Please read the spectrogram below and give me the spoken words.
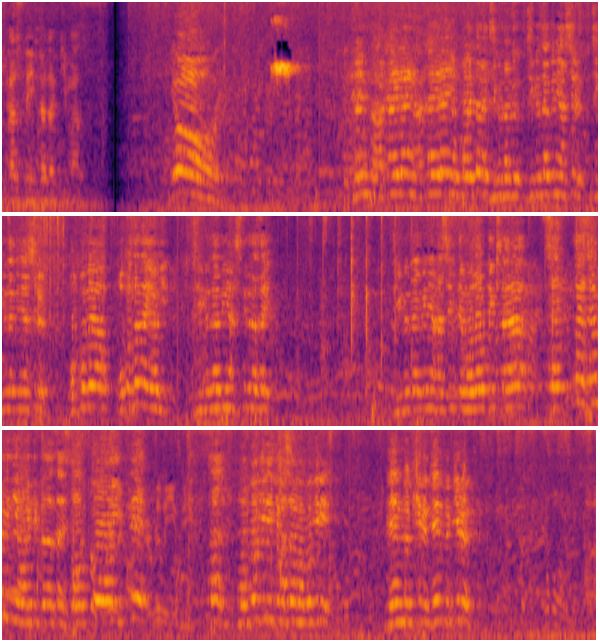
行かせていただきます。よーい。全部赤いライン赤いラインを越えたらジグザグジグザグに走るジグザグに走る。お米を落とさないようにジグザグに走ってください。ジグザグに走って戻ってきたらそっと処理に置いてください。そっと置いてさあノコギリいきましょうノコギリ。全部切る全部切る。さ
